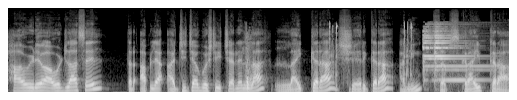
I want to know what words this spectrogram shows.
हा व्हिडिओ आवडला असेल तर आपल्या आजीच्या गोष्टी चॅनलला लाईक करा शेअर करा आणि सबस्क्राईब करा.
